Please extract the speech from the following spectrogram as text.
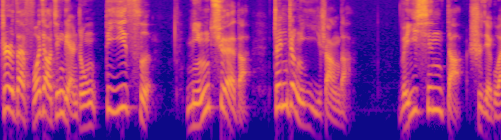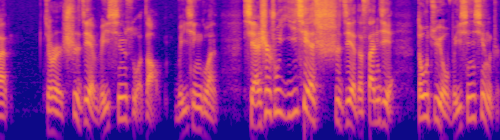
这是在佛教经典中第一次明确的、真正意义上的唯心的世界观，就是世界唯心所造，唯心观，显示出一切世界的三界都具有唯心性质。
